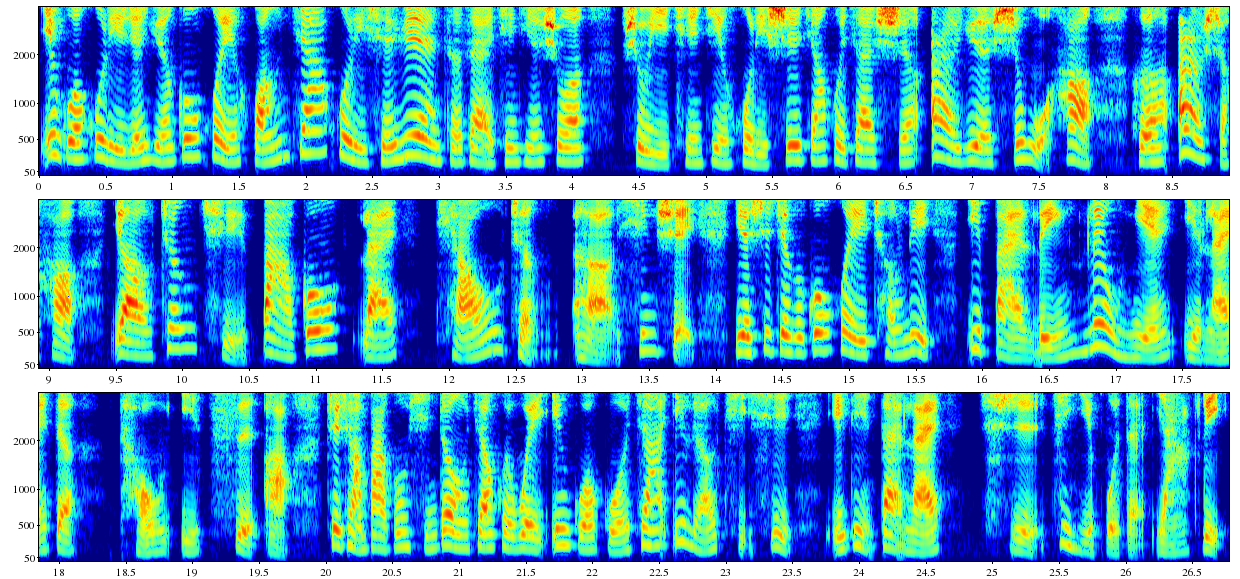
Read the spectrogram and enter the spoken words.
英国护理人员工会皇家护理学院则在今天说，数以千计护理师将会在十二月十五号和二十号要争取罢工来。调整、呃，薪水也是这个工会成立一百零六年以来的头一次啊！这场罢工行动将会为英国国家医疗体系一定带来是进一步的压力。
